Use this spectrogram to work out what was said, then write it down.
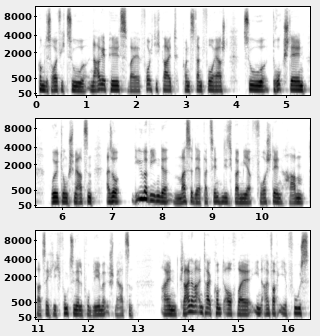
kommt es häufig zu Nagelpilz, weil Feuchtigkeit konstant vorherrscht, zu Druckstellen, Rötung, Schmerzen. Also die überwiegende Masse der Patienten, die sich bei mir vorstellen, haben tatsächlich funktionelle Probleme, Schmerzen. Ein kleinerer Anteil kommt auch, weil ihnen einfach ihr Fuß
